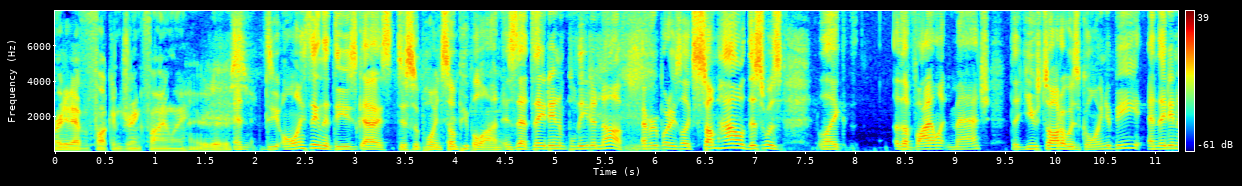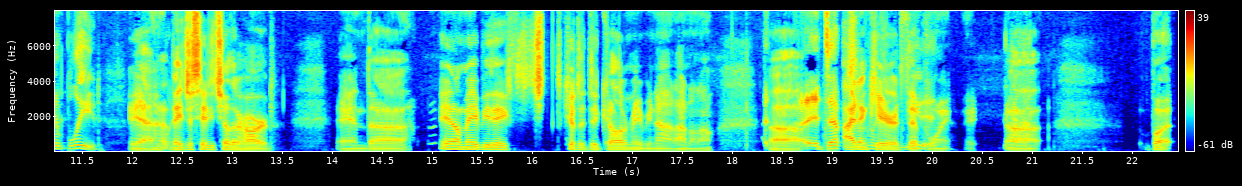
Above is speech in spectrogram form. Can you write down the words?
ready to have a fucking drink finally." There it is. And the only thing that these guys disappoint some people on is that they didn't bleed enough. Everybody's like, somehow this was like the violent match that you thought it was going to be, and they didn't bleed. Yeah, they just hit each other hard, and uh, you know maybe they could have did color, maybe not. I don't know. Uh, It def- I didn't certainly care at didn't that need it. point. Uh, but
